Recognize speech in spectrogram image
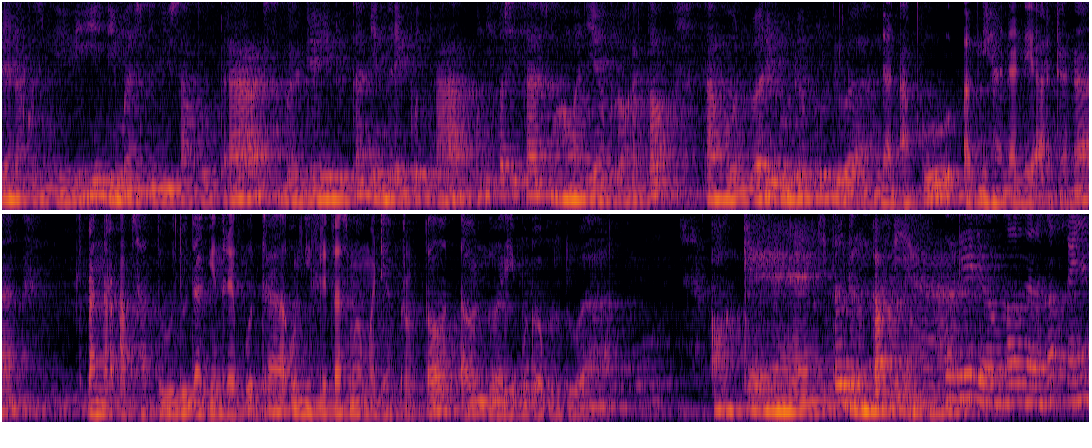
Dan aku sendiri Dimas Dwi Saputra sebagai Duta Genre Putra Universitas Muhammadiyah Purwokerto tahun 2022. Dan aku Agni Hanandi Ardana runner up 1 Duda Genre Putra Universitas Muhammadiyah Purwokerto tahun 2022. Oke, kita udah lengkap nih ya. Udah dong, kalau nggak lengkap kayaknya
